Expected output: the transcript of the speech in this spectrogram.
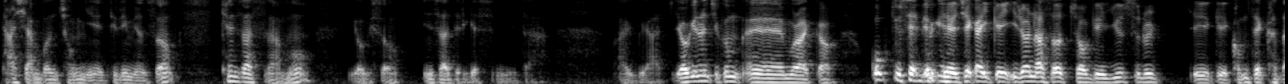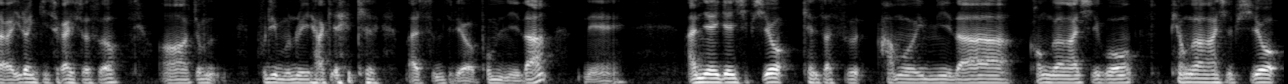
다시 한번 정리해 드리면서 캔사스 하모 여기서 인사드리겠습니다. 아이고야, 여기는 지금 에, 뭐랄까 꼭두 새벽에 제가 이렇게 일어나서 저기 뉴스를 이렇게 검색하다가 이런 기사가 있어서 어, 좀 부리문의하게 이렇게 말씀드려 봅니다. 네. 안녕히 계십시오. 캔사스 하모입니다. 건강하시고 평강하십시오.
